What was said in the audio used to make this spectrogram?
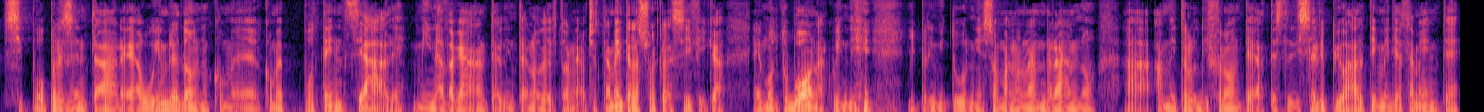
si può presentare a Wimbledon come, come potenziale mina vagante all'interno del torneo. Certamente la sua classifica è molto buona, quindi i primi turni insomma non andranno a, a metterlo di fronte fronte a teste di serie più alte immediatamente,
